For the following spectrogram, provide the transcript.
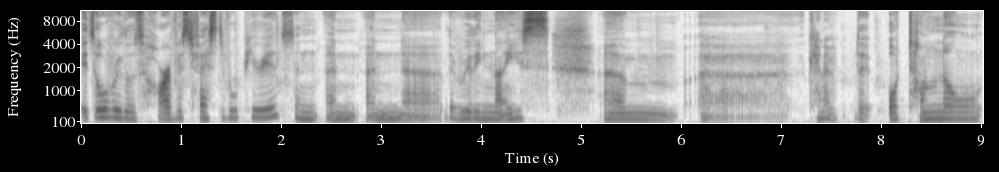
It's over those harvest festival periods and and and uh, the really nice, um, uh, kind of the autumnal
